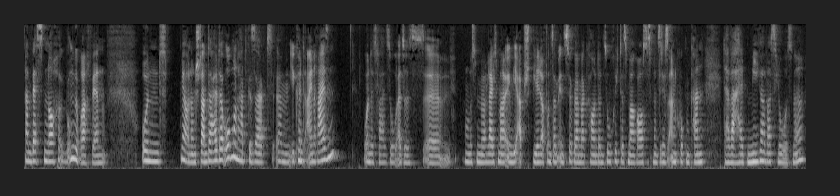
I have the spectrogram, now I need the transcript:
am besten noch umgebracht werden. Und ja, und dann stand er halt da oben und hat gesagt, ähm, ihr könnt einreisen. Und es war so, also es äh, müssen wir gleich mal irgendwie abspielen auf unserem Instagram-Account, dann suche ich das mal raus, dass man sich das angucken kann. Da war halt mega was los, ne?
